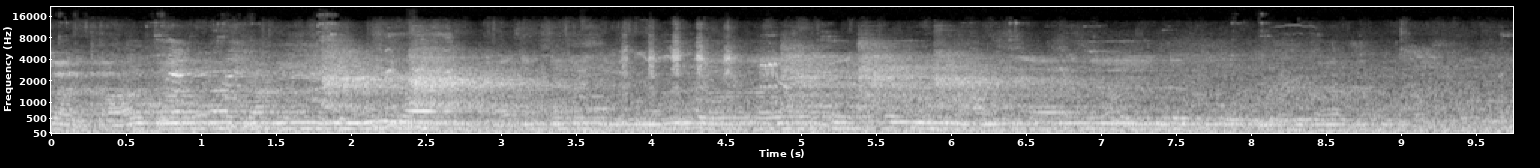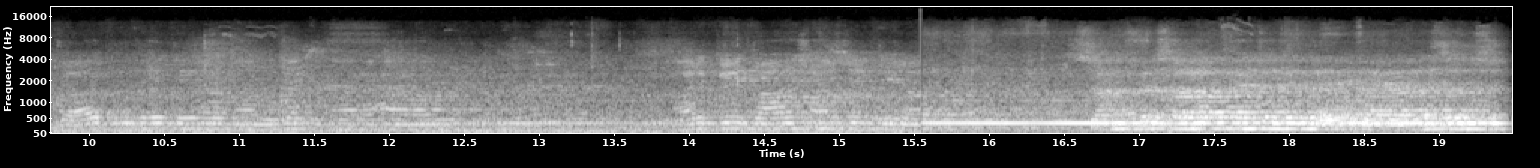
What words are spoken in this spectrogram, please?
ਸੰਸਾਰ ਵਿੱਚ ਰਹਿ। ਰਿਹਾ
